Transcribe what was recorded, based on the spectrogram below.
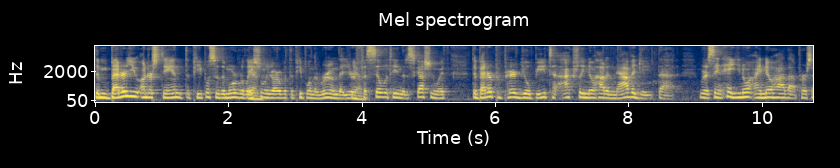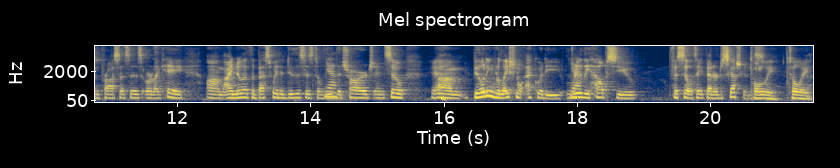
the better you understand the people, so the more relational you are with the people in the room that you're Yeah. facilitating the discussion with, the better prepared you'll be to actually know how to navigate that. We're saying, hey, you know what? I know how that person processes, or like, hey, um, I know that the best way to do this is to lead Yeah. the charge, and so Yeah. um, building relational equity Yeah. really helps you facilitate better discussions. Totally, totally.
